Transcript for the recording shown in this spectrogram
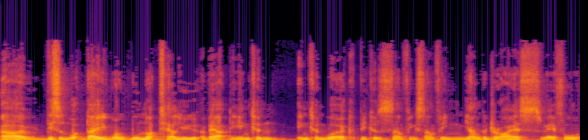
uh, this is what they will, will, not tell you about the Incan Incan work because something something younger Dryas, therefore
